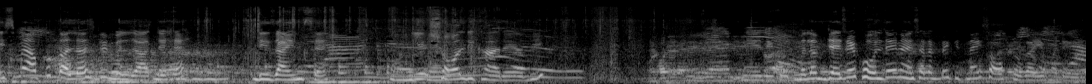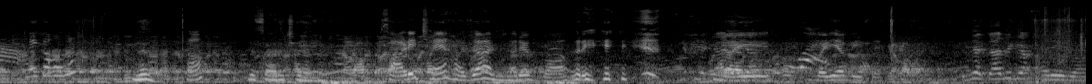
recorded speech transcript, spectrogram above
इसमें आपको कलर्स भी मिल जाते हैं डिज़ाइंस है। ये शॉल दिखा रहे हैं अभी। ये देखो मतलब जैसे खोलते हैं ना ऐसा लगता है कितना ही सॉफ्ट होगा ये मटेरियल कितने का होगा हाँ? ये साढ़े छः हज़ार? साढ़े छः हज़ार? अरे बाप रे। भाई बढ़िया पीस है। अरे वाह।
